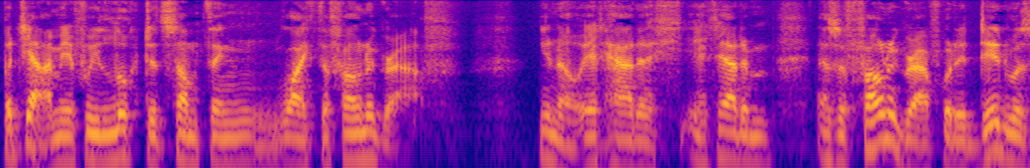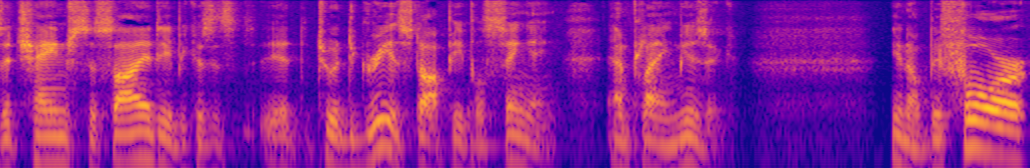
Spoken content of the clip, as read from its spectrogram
But yeah, I mean, if we looked at something like the phonograph, you know, it had a, it had a, as a phonograph, what it did was it changed society because it's, it, to a degree, it stopped people singing and playing music. You know, before,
